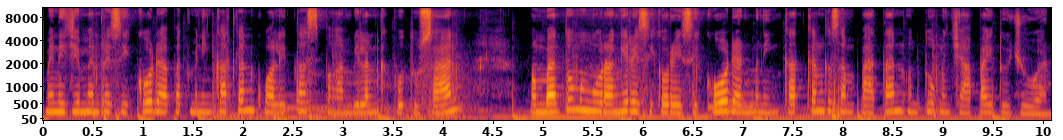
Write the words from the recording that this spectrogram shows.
manajemen risiko dapat meningkatkan kualitas pengambilan keputusan, membantu mengurangi risiko-risiko dan meningkatkan kesempatan untuk mencapai tujuan.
